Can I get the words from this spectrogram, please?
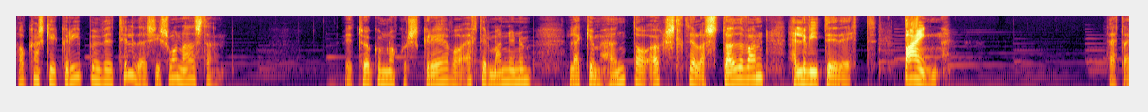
þá kannski grípum við til þess í svona aðstæðum. Við tökum nokkur skref á eftir manninum, leggjum hönd á öxl til að stöðvan helvítið þitt. Bæng! Þetta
